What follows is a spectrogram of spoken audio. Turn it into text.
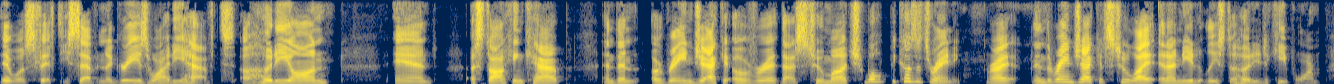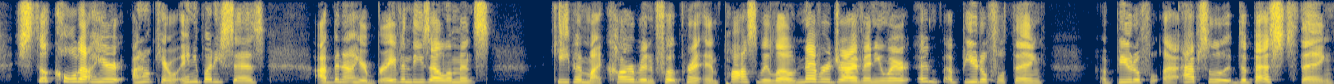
it was 57 degrees. Why do you have a hoodie on?" and a stocking cap and then a rain jacket over it, that's too much. Well, because it's raining, right? And the rain jacket's too light, and I need at least a hoodie to keep warm. It's still cold out here. I don't care what anybody says. I've been out here braving these elements, keeping my carbon footprint impossibly low, never drive anywhere. A, beautiful thing. A beautiful, absolutely the best thing.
